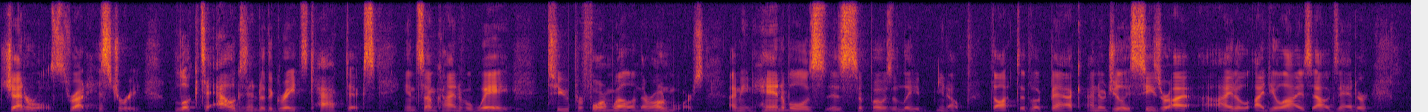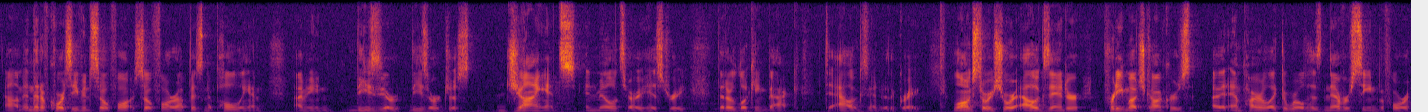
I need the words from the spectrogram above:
generals throughout history look to Alexander the Great's tactics in some kind of a way to perform well in their own wars. I mean, Hannibal is, is supposedly, you know, thought to look back. I know Julius Caesar idol, idealized Alexander, um, and then of course even so far so far up as Napoleon. I mean, these are these are just giants in military history that are looking back to Alexander the Great. Long story short, Alexander pretty much conquers an empire like the world has never seen before.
